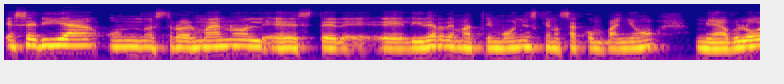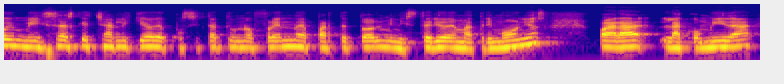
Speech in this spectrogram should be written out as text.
Ese día un, nuestro hermano, este, líder de matrimonios que nos acompañó, me habló y me dice, ¿sabes qué, Charlie? Quiero depositarte una ofrenda de parte de todo el Ministerio de Matrimonios para la comida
